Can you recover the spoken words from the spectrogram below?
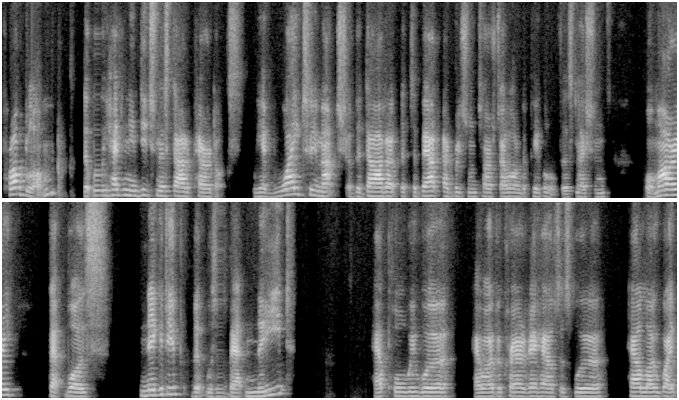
problem that we had an Indigenous data paradox. We had way too much of the data that's about Aboriginal and Torres Strait Islander people or First Nations or Maori that was negative, that was about need, how poor we were, how overcrowded our houses were, how low weight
